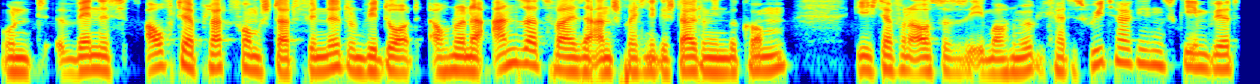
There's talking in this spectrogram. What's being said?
Und wenn es auf der Plattform stattfindet und wir dort auch nur eine ansatzweise ansprechende Gestaltung hinbekommen, gehe ich davon aus, dass es eben auch eine Möglichkeit des Retargetings geben wird,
